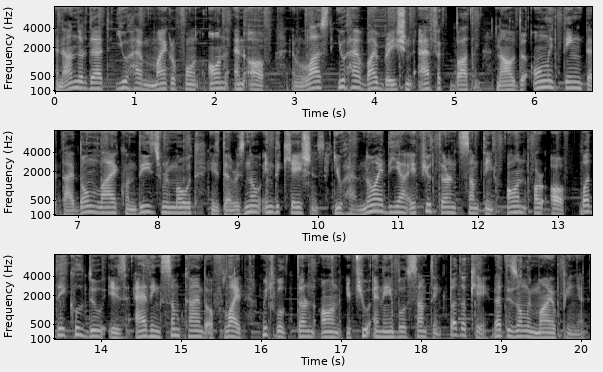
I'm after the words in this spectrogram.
and under that you have microphone on and off and last you have vibration effect button. Now the only thing that I don't like on these remote is there is no indications. You have no idea if you turned something on or off. What they could do is adding some kind of light which will turn on if you enable something but okay that is only my opinion.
